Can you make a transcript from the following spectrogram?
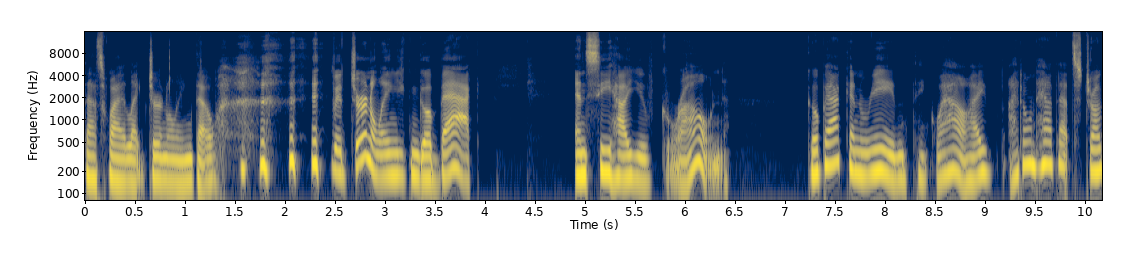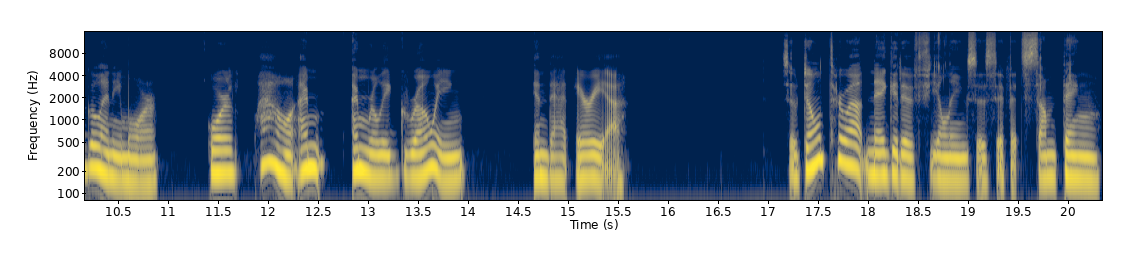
That's why I like journaling though. With journaling, you can go back and see how you've grown. Go back and read and think, wow, I, I don't have that struggle anymore. Or wow, I'm I'm really growing in that area. So don't throw out negative feelings as if it's something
